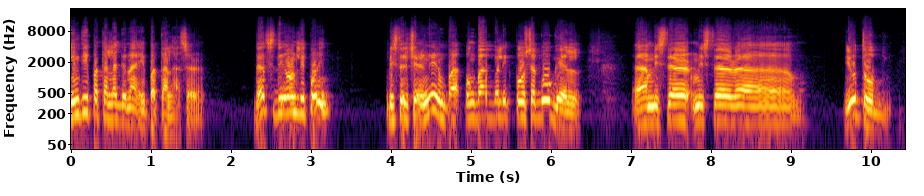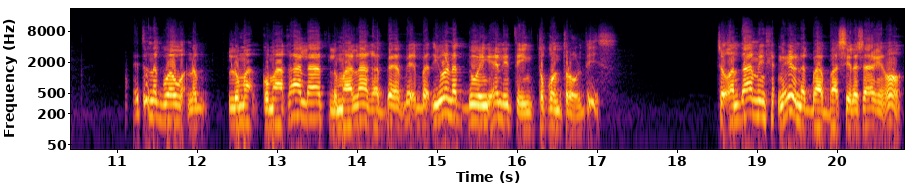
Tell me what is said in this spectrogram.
hindi pa talaga na ipatala, sir. That's the only point. Mr. Chair, ngayon, pa, kung babalik po sa Google, uh, Mr. Mr. uh, YouTube, ito nagwawa, nag, luma, kumakalat, lumalakad, but, but- but you are not doing anything to control this. So, ang daming, ngayon, nagbabas sila sa akin, oh,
